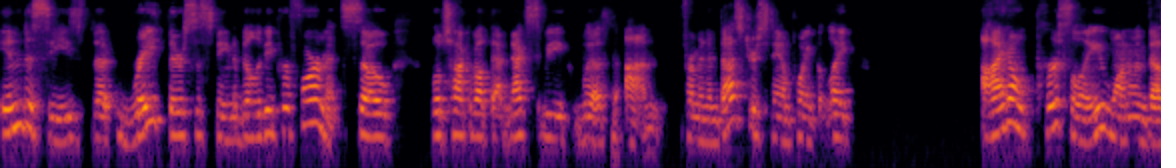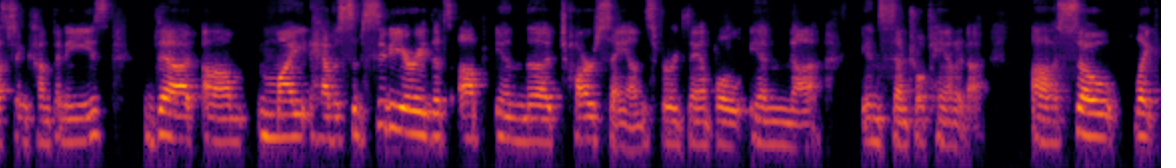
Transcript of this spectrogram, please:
indices that rate their sustainability performance. So we'll talk about that next week with um, from an investor standpoint, but like I don't personally want to invest in companies that um, might have a subsidiary that's up in the tar sands, for example, in uh, in central Canada. Uh, so, like,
